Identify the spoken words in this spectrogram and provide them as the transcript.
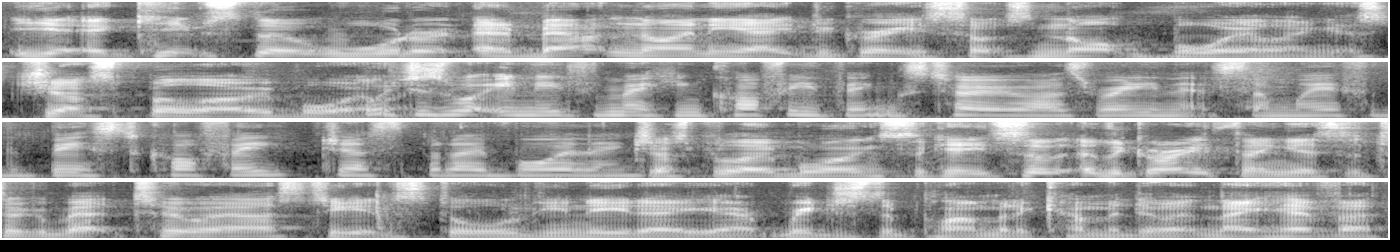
Yeah, it keeps the water at about 98 degrees, so it's not boiling, it's just below boiling. Which is what you need for making coffee things too. I was reading that somewhere for the best coffee, just below boiling. Just below boiling's the key. So the great thing is it took about two hours to get installed. You need a uh, registered plumber to come and do it, and they have a,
